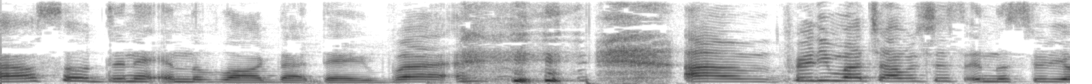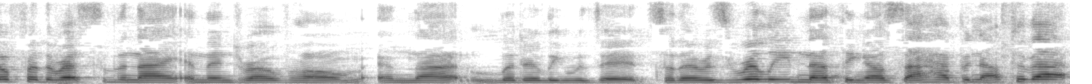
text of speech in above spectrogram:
I also didn't end the vlog that day, but um, pretty much I was just in the studio for the rest of the night and then drove home, and that literally was it. So there was really nothing else that happened after that.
